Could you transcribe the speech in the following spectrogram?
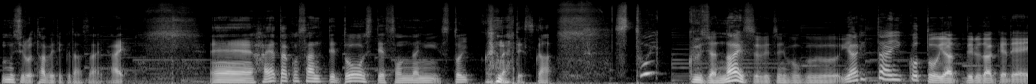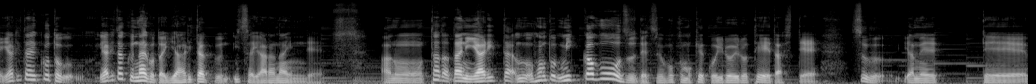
むしろ食べてください。はい。えー、早田子さんってどうしてそんなにストイックなんですか？ストイックじゃないですよ、別に僕。やりたいことをやってるだけで、やりたいこと、やりたくないことはやりたく、一切やらないんで、あの、ただ単にやりたい、本当三日坊主ですよ。僕も結構いろいろ手出して、すぐやめて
